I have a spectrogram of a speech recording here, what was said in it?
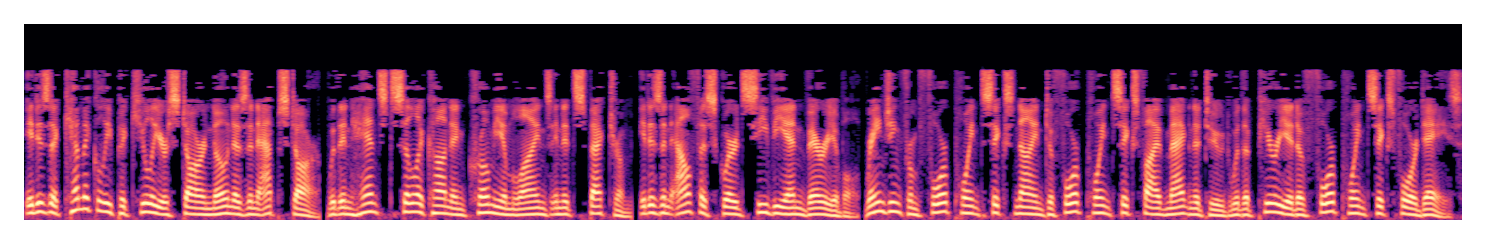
It is a chemically peculiar star known as an AP star, with enhanced silicon and chromium lines in its spectrum. It is an alpha-squared CVN variable, ranging from 4.69 to 4.65 magnitude with a period of 4.64 days.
